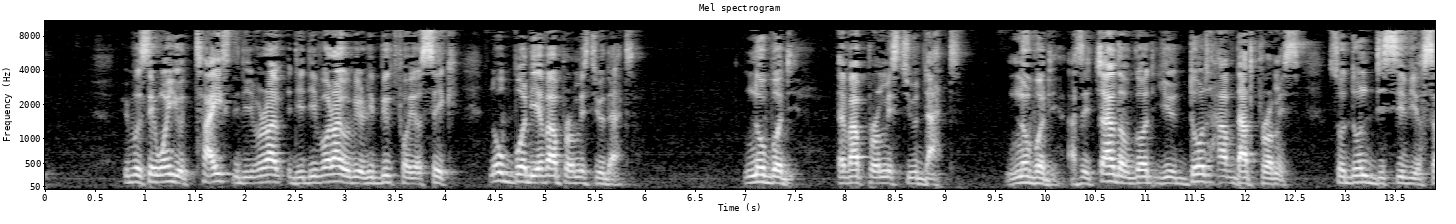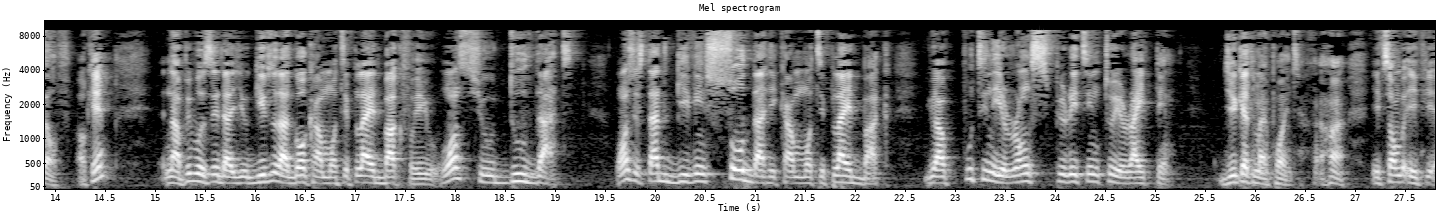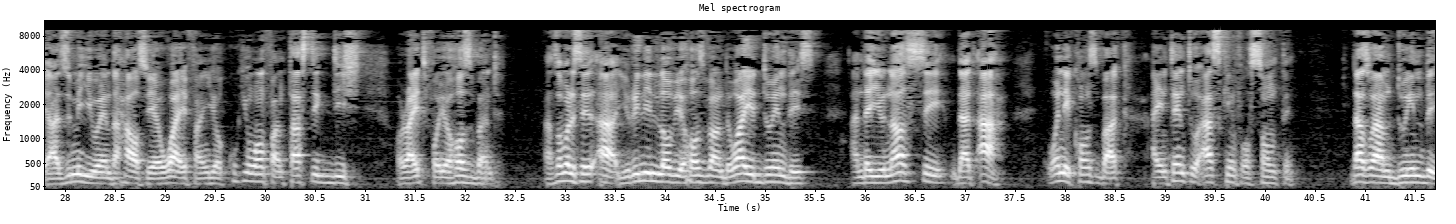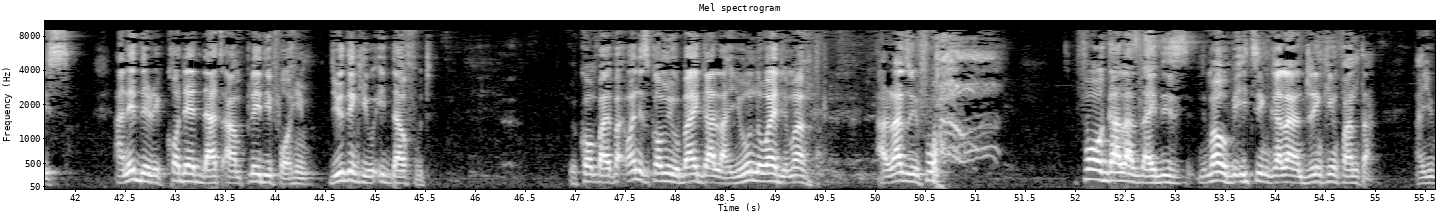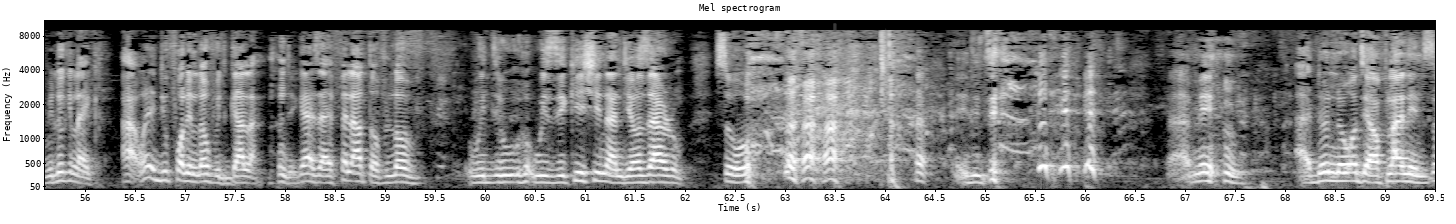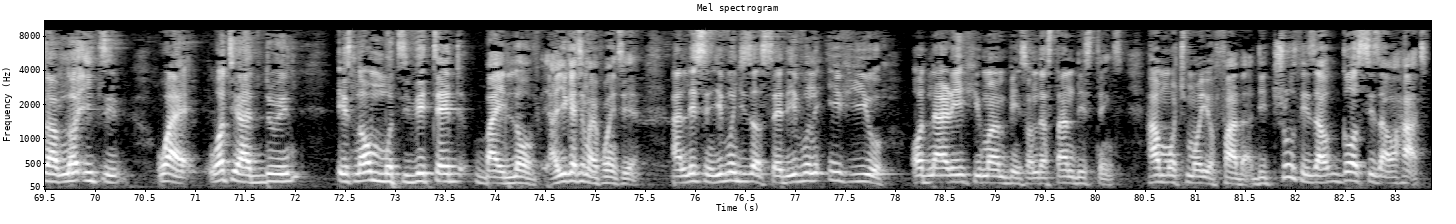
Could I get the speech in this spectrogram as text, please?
People say when you tithe, the devourer, the devourer will be rebuked for your sake. Nobody ever promised you that. Nobody ever promised you that. Nobody. As a child of God, you don't have that promise. So don't deceive yourself. Okay? Now, people say that you give so that God can multiply it back for you. Once you do that, once you start giving so that He can multiply it back, you are putting a wrong spirit into a right thing. Do you get my point? if somebody, if you, assuming you are in the house, you're a wife, and you're cooking one fantastic dish, all right, for your husband, and somebody says, ah, you really love your husband, why are you doing this? And then you now say that, ah, when he comes back, I intend to ask him for something. That's why I'm doing this. And if they recorded that and played it for him, do you think he will eat that food? You come by, when he's coming, you buy gala. You won't know why the man arrives with four, four galas like this. The man will be eating gala and drinking Fanta. And you'll be looking like, ah, when did you fall in love with gala? the guys, I fell out of love with, with the kitchen and the other room. So, I mean, I don't know what you are planning, so I'm not eating. Why? What you are doing is not motivated by love. Are you getting my point here? And listen, even Jesus said, even if you, ordinary human beings, understand these things, how much more your Father? The truth is that God sees our heart.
